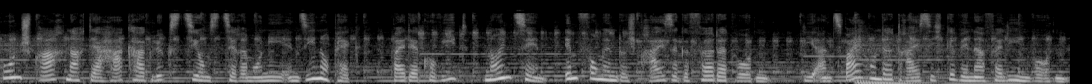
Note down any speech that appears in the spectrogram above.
Poon sprach nach der HK-Glücksziehungszeremonie in Sinopec, bei der Covid-19-Impfungen durch Preise gefördert wurden, die an 230 Gewinner verliehen wurden.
